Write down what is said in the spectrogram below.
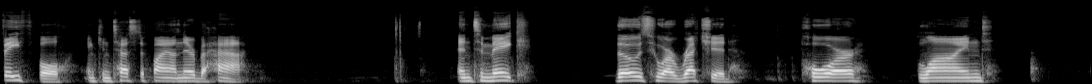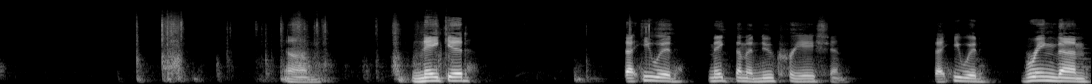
faithful and can testify on their behalf and to make those who are wretched poor, blind, um, naked, that he would make them a new creation, that he would bring them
